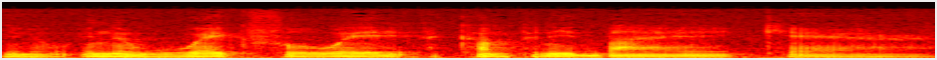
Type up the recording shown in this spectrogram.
you know, in a wakeful way, accompanied by care,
